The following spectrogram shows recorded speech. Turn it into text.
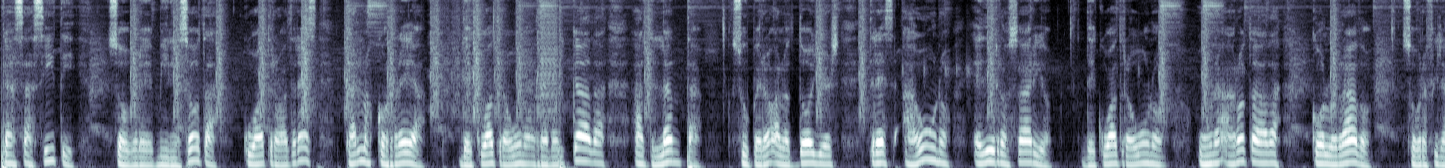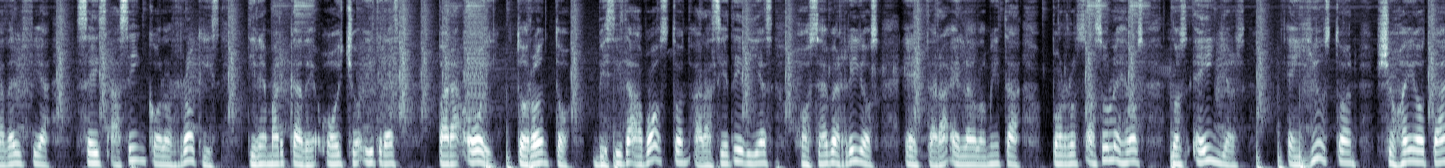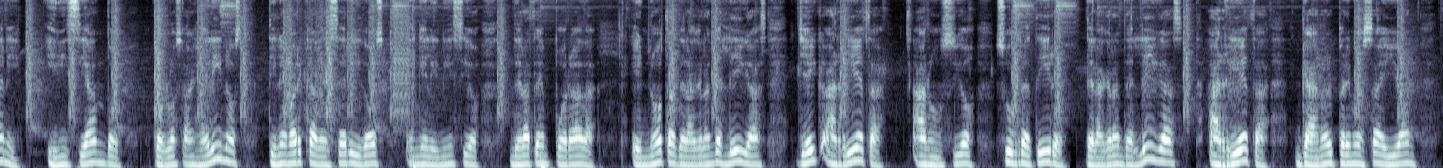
Kansas City sobre Minnesota 4 a 3. Carlos Correa de 4 a 1 revolcada. Atlanta superó a los Dodgers 3 a 1. Eddie Rosario de 4 a 1, una anotada. Colorado sobre Filadelfia 6 a 5. Los Rockies tiene marca de 8 y 3 para hoy. Toronto visita a Boston a las 7 y 10. José Berríos estará en la lomita por los azulejos. Los Angels en Houston. Shohei Otani iniciando por los angelinos. Tiene marca de 0 y 2 en el inicio de la temporada. En notas de las grandes ligas, Jake Arrieta anunció su retiro de las grandes ligas. Arrieta ganó el premio Cy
